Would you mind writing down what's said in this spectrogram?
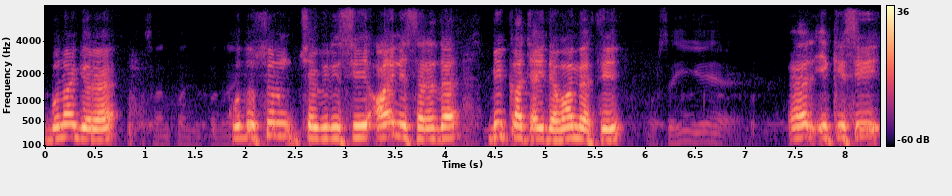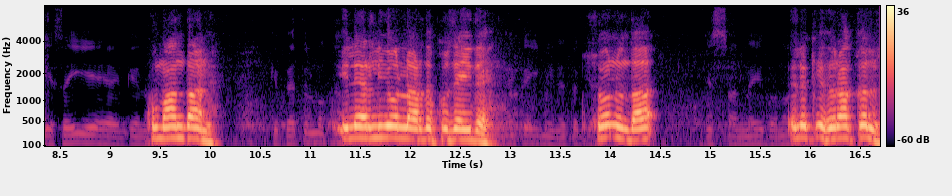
buna göre Kudüs'ün çevirisi aynı senede birkaç ay devam etti. Her ikisi kumandan ilerliyorlardı kuzeyde. Sonunda öyle ki Hırakıl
